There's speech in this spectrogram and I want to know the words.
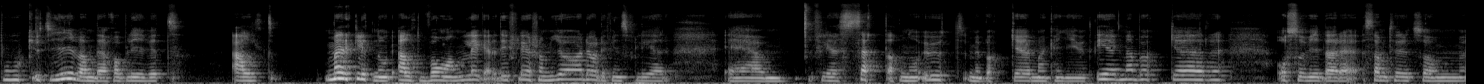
bokutgivande har blivit allt märkligt nog allt vanligare. Det är fler som gör det och det finns fler, eh, fler sätt att nå ut med böcker. Man kan ge ut egna böcker och så vidare. Samtidigt som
